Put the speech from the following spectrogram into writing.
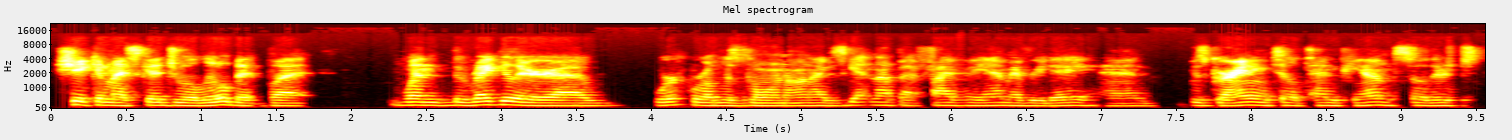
shaking my schedule a little bit, but when the regular uh, work world was going on, I was getting up at 5 a.m. every day and was grinding till 10 p.m. So there's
